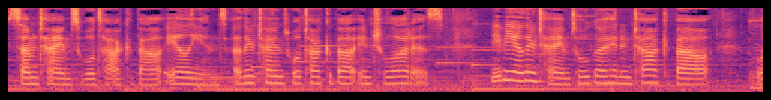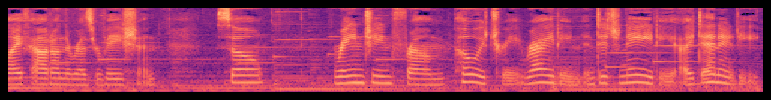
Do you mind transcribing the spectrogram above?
Sometimes we'll talk about aliens, other times we'll talk about enchiladas. Maybe other times we'll go ahead and talk about life out on the reservation. So, ranging from poetry, writing, indigeneity, identity,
